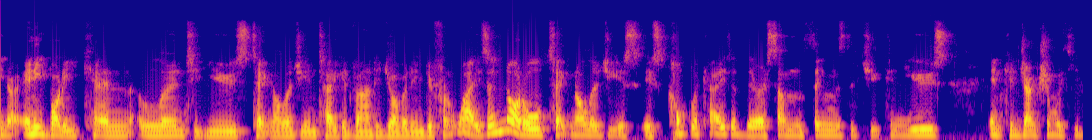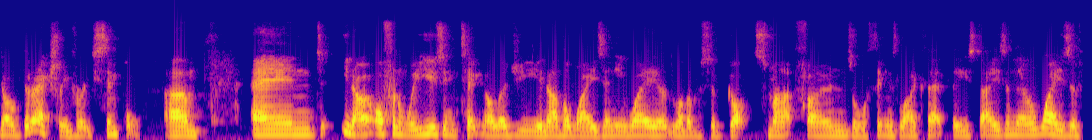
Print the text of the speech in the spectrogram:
you know anybody can learn to use technology and take advantage of it in different ways. And not all technology is, is complicated. There are some things that you can use in conjunction with your dog that are actually very simple. Um, and you know often we're using technology in other ways anyway. A lot of us have got smartphones or things like that these days and there are ways of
